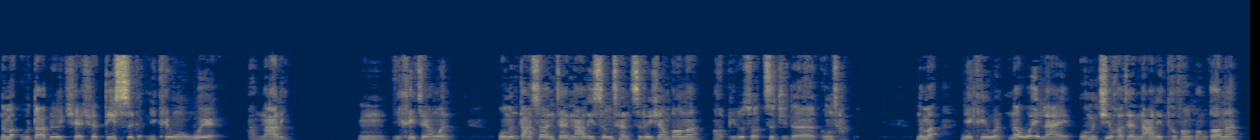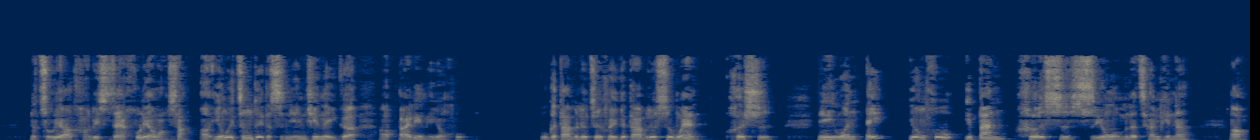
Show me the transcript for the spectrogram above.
那么五 W H H 的第四个，你可以问 Where 啊哪里？嗯，你可以这样问：我们打算在哪里生产此类箱包呢？啊，比如说自己的工厂。那么你也可以问：那未来我们计划在哪里投放广告呢？那主要考虑是在互联网上啊，因为针对的是年轻的一个啊白领的用户。五个 W 最后一个 W 是 When 何时？你问哎，用户一般何时使用我们的产品呢？啊，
